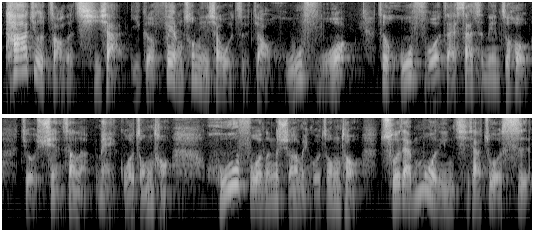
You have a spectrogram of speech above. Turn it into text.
他就找了旗下一个非常聪明的小伙子，叫胡佛。这胡佛在三十年之后就选上了美国总统。胡佛能够选上美国总统，除了在莫林旗下做事，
